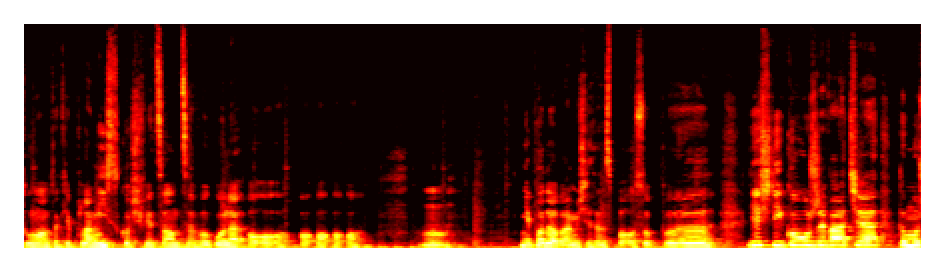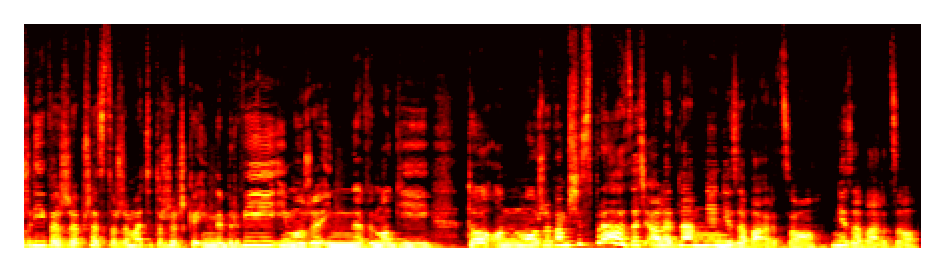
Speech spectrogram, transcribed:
Tu mam takie plamisko świecące w ogóle. O, o, o, o, o, o. Mm. Nie podoba mi się ten sposób. E, Jeśli go używacie, to możliwe, że przez to, że macie troszeczkę inne brwi i może inne wymogi, to on może Wam się sprawdzać, ale dla mnie nie za bardzo. Nie za bardzo.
